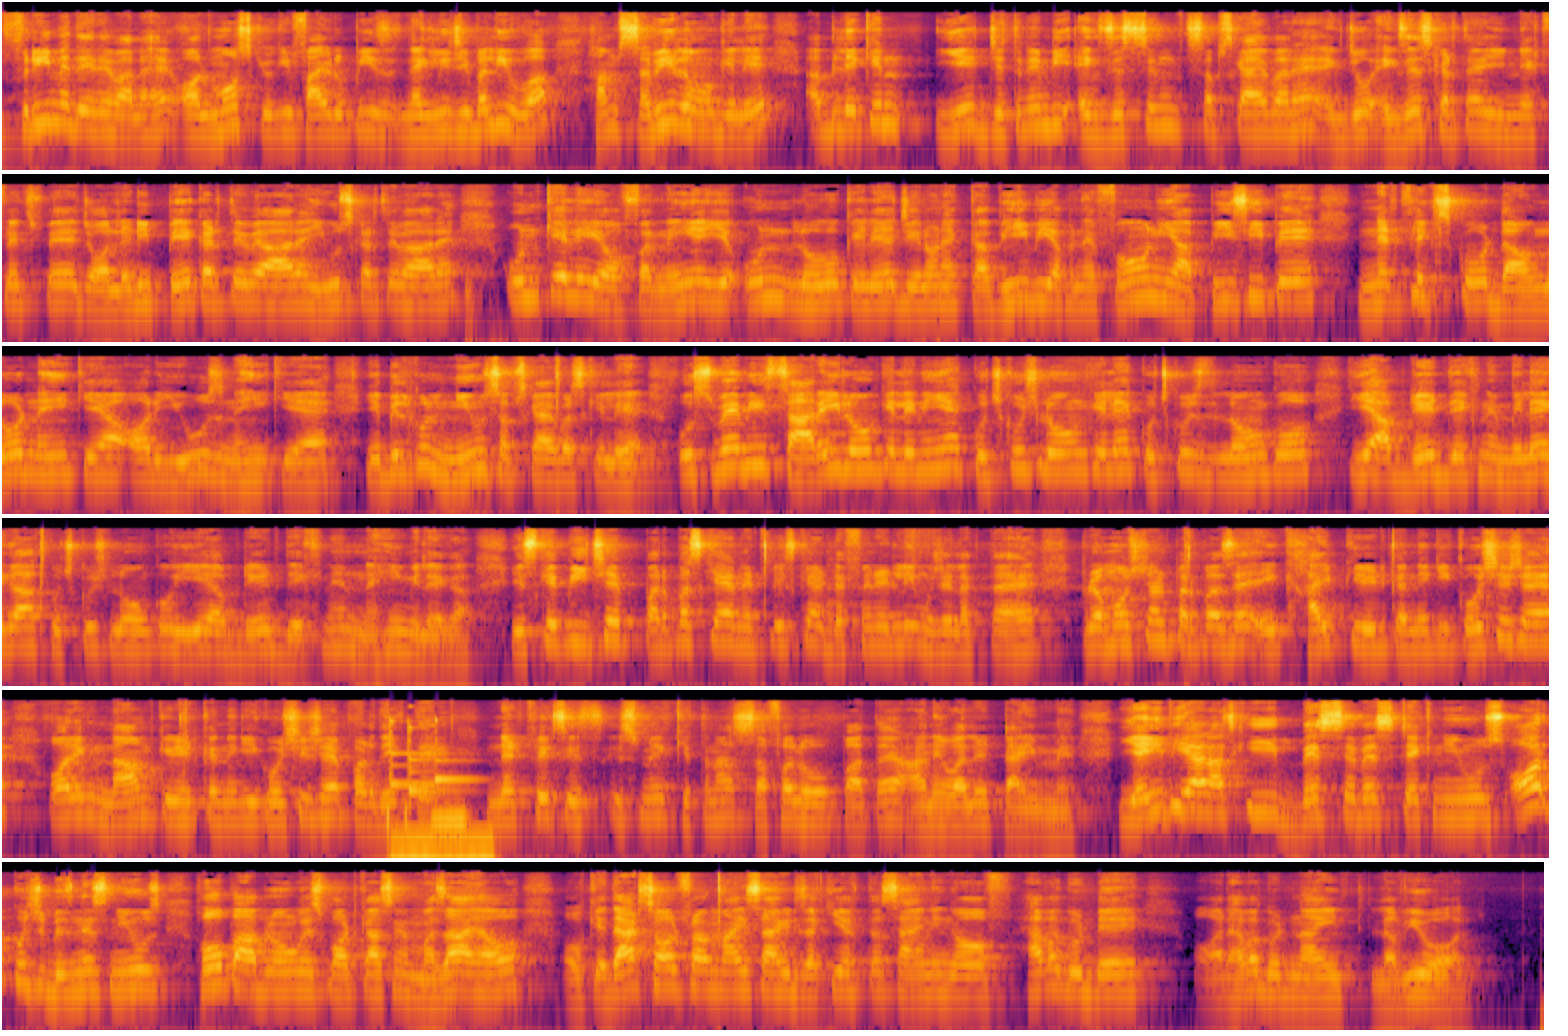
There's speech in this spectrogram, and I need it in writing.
फ्री में देने वाला है ऑलमोस्ट क्योंकि फाइव रुपीज़ नेग्लिजिबल ही हुआ हम सभी लोगों के लिए। अब लेकिन ये जितने भी एग्जिस्टिंग सब्सक्राइबर हैं, जो एग्जिस्ट करते हैं नेटफ्लिक्स पे, जो ऑलरेडी पे करते हुए आ रहे हैं यूज़ करते हुए आ रहे हैं, उनके लिए ऑफ़र नहीं है। ये उन लोगों के लिए जिन्होंने कभी भी अपने फ़ोन या पीसी पे नेटफ्लिक्स को डाउनलोड नहीं किया और यूज़ नहीं किया है। ये बिल्कुल न्यू सब्सक्राइबर्स के लिए है। उसमें भी सारे ही लोगों के लिए नहीं है। कुछ कुछ लोगों के लिए कुछ कुछ लोगों को ये अपडेट देखने मिलेगा कुछ कुछ लोगों को ये अपडेट देखने नहीं मिलेगा। इसके पीछे पर्पस क्या है? नेटफ्लिक्स क्या डेफिनेटली मुझे लगता लगता है। प्रमोशनल पर्पज है एक हाइप क्रिएट करने की कोशिश है और एक नाम क्रिएट करने की कोशिश है पर देखते हैं नेटफ्लिक्स इस, कितना सफल हो पाता है आने वाले टाइम में। यही थी यार आज की बेस्ट से बेस्ट टेक न्यूज़ और कुछ बिज़नेस न्यूज़ होप आप लोगों को इस पॉडकास्ट में मज़ा आया हो। Okay that's all from my side Zaki Akhtar signing off have a good day और have a good night love you all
